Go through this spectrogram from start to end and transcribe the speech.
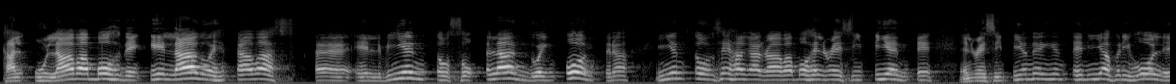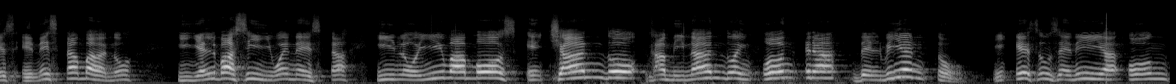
calculábamos de qué lado estaba eh, el viento soplando en contra y entonces agarrábamos el recipiente, el recipiente tenía frijoles en esta mano y el vacío en esta, y lo íbamos echando, caminando en contra del viento. ¿Y qué sucedía con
